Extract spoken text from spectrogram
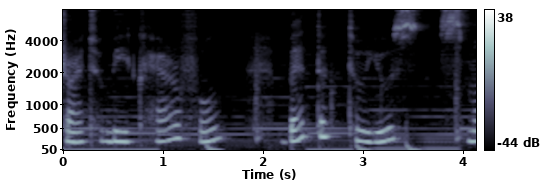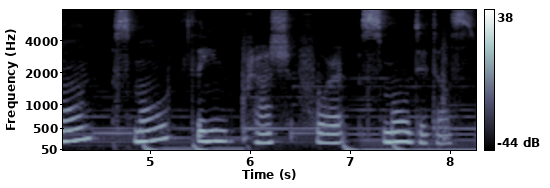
Try to be careful better to use small small thin brush for small details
